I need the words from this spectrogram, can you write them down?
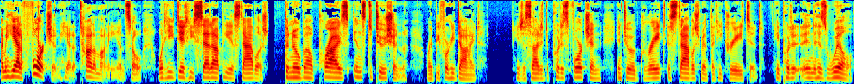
I mean, he had a fortune, he had a ton of money. And so what he did, he set up, he established the Nobel Prize Institution right before he died. He decided to put his fortune into a great establishment that he created. He put it in his will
